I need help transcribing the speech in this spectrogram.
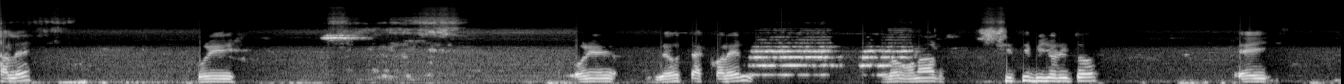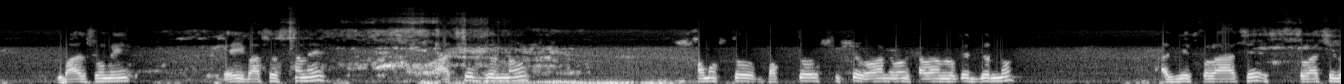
সালে উনি উনি দেহত্যাগ করেন এবং ওনার স্মৃতি বিজড়িত এই বাসভূমি, এই বাসস্থানে আজকের জন্য সমস্ত ভক্ত, শিষ্যগণ এবং সাধারণ লোকের জন্য আজকে খোলা আছে, খোলা ছিল।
